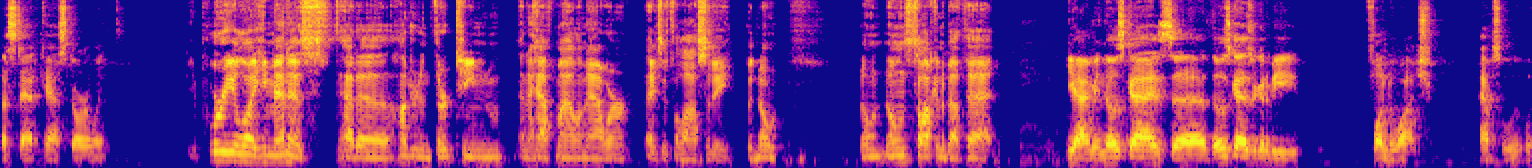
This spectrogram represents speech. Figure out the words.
a Statcast darling. Poor Eloy Jimenez had a 113 and a half mile an hour exit velocity, but no, no, no one's talking about that. Yeah, I mean those guys, uh, those guys are going to be fun to watch. Absolutely.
